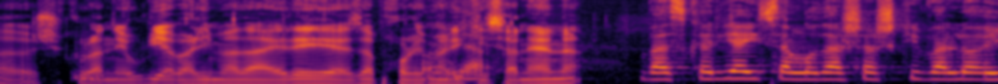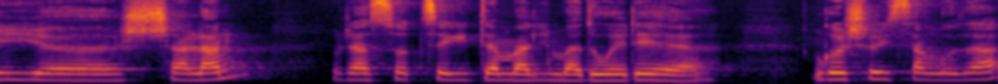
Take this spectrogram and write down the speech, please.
uh, sekulan euria balimada ere, ez da problemarik Hori da. izanen. Bazkaria izango da saskibaloi uh, salan, beraz hotz egiten balin badu ere uh, goxo izango da.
